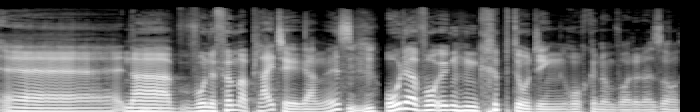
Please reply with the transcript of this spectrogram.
äh, na, wo eine Firma pleite gegangen ist mhm. oder wo irgendein Krypto-Ding hochgenommen wurde oder so.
